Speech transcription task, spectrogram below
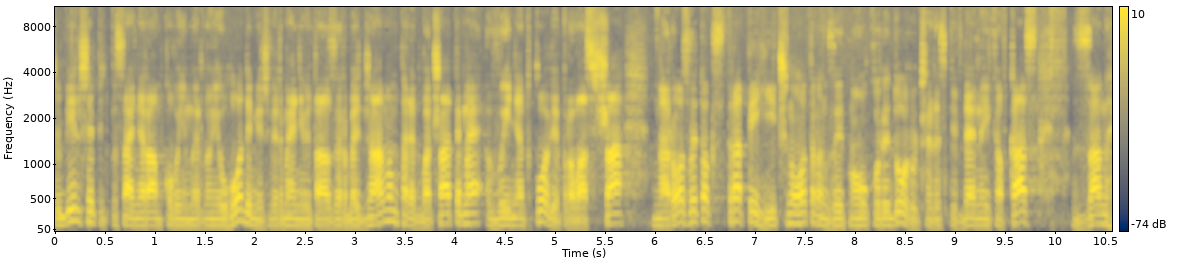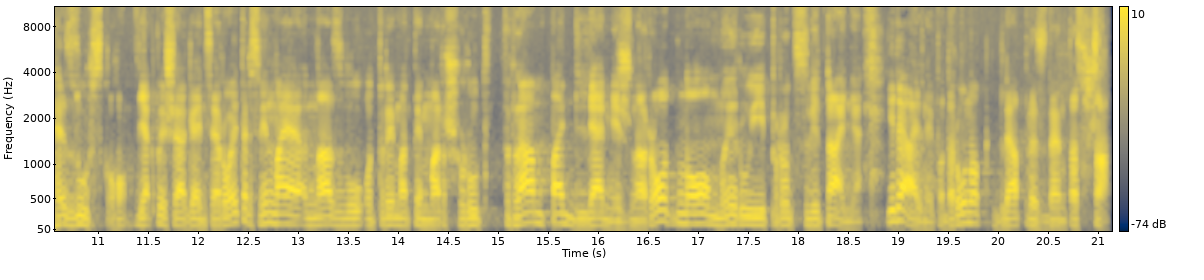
Що більше підписання рамкової мирної угоди між Вірменією та Азербайджаном передбачатиме виняткові права США на розвиток стратегічного транзитного коридору через південний Кавказ Зангезурського. Як пише агенція Reuters, він має назву отримати маршрут Трампа для міжнародного миру і процвітання. Ідеальний подарунок для президента США.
